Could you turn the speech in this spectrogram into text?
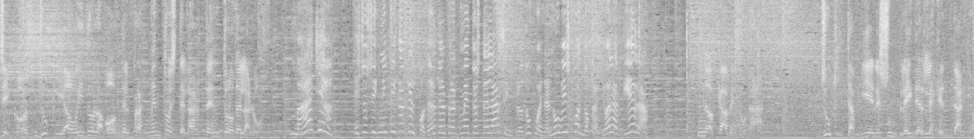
Chicos, Yuki ha oído la voz del fragmento estelar dentro de la luz. Vaya, eso significa que el poder del fragmento estelar se introdujo en Anubis cuando cayó a la Tierra. No cabe duda. Yuki también es un Blader legendario.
